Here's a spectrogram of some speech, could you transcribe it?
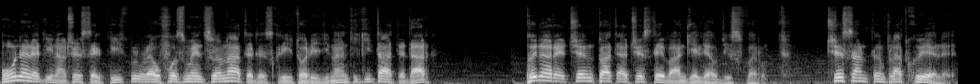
Unele din aceste titluri au fost menționate de scriitorii din Antichitate, dar până recent toate aceste evanghelii au dispărut. Ce s-a întâmplat cu ele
